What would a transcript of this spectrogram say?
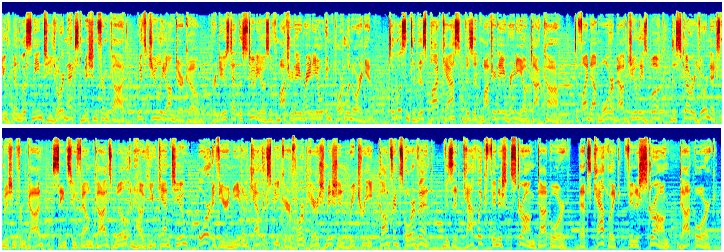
You've been listening to Your Next Mission from God with Julie Onderko, produced at the studios of Mater Dei Radio in Portland, Oregon. To listen to this podcast, visit materdeiradio.com. To find out more about Julie's book, Discover Your Next Mission from God Saints Who Found God's Will and How You Can Too, or if you're in need of a Catholic speaker for a parish mission, retreat, conference, or event, visit CatholicFinishStrong.org. That's CatholicFinishStrong.org.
